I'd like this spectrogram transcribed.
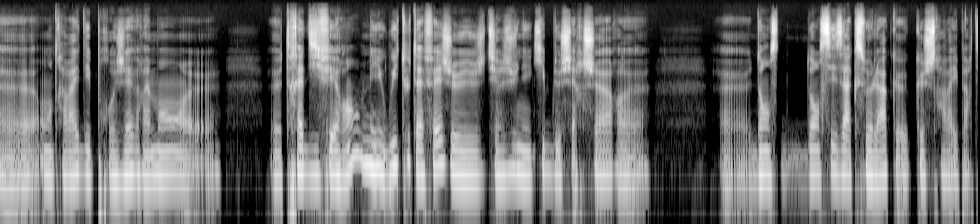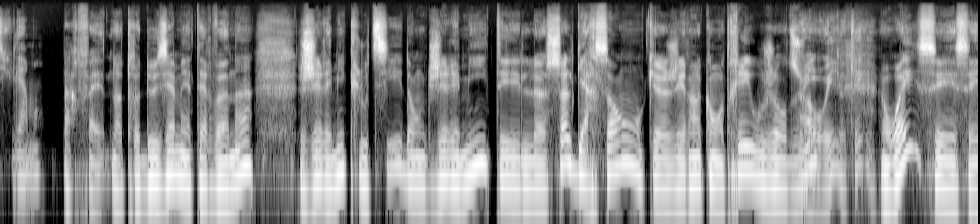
euh, on travaille des projets vraiment euh, euh, très différents. Mais oui, tout à fait, je, dirige une équipe de chercheurs euh, euh, dans, dans ces axes-là que je travaille particulièrement. Parfait. Notre deuxième intervenant, Jérémy Cloutier. Donc, Jérémy, tu es le seul garçon que j'ai rencontré aujourd'hui. Ah oui, OK. Oui, c'est, c'est.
